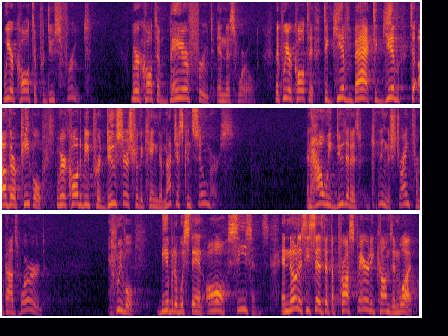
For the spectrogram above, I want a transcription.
we are called to produce fruit. We are called to bear fruit in this world. Like we are called to, to give back, to give to other people. We are called to be producers for the kingdom, not just consumers. And how we do that is getting the strength from God's word. And we will be able to withstand all seasons. And notice he says that the prosperity comes in what?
